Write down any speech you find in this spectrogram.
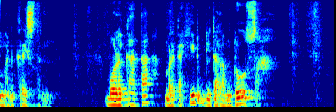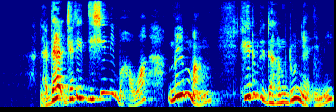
iman Kristen. Boleh kata mereka hidup di dalam dosa. Nah, jadi di sini bahwa memang hidup di dalam dunia ini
